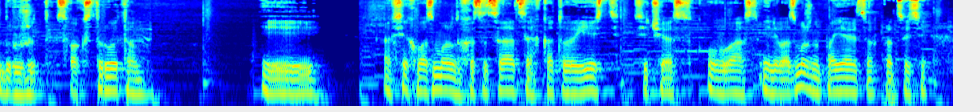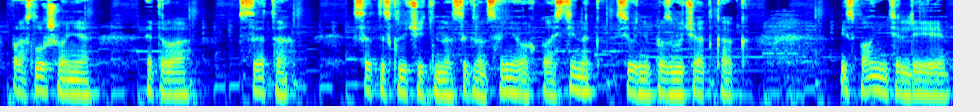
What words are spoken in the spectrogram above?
дружит с фокстротом и о всех возможных ассоциациях, которые есть сейчас у вас или, возможно, появятся в процессе прослушивания этого сета. Сет исключительно сыгран с виниловых пластинок. Сегодня прозвучат как исполнители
